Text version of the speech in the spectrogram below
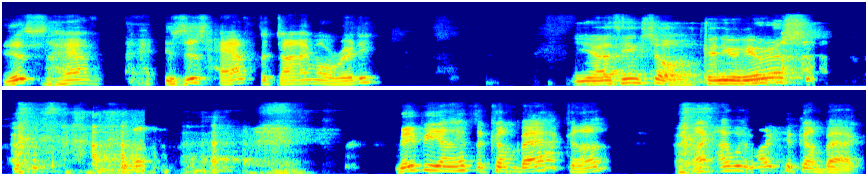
this half is this half the time already? Yeah, I think so. Can you hear us? Maybe I have to come back, huh? I, I would like to come back,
